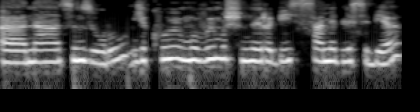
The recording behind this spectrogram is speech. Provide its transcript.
на цэнзуру якую мы вымушаны рабіць самі для сябе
